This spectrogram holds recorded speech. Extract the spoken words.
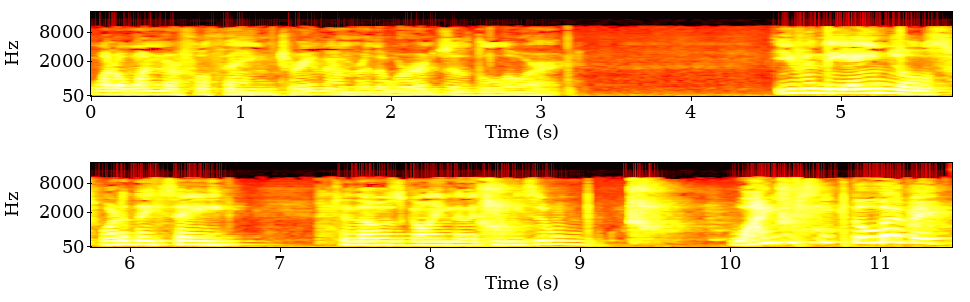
What a wonderful thing to remember the words of the Lord. Even the angels, what did they say to those going to the tomb? He said, Why do you seek the living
